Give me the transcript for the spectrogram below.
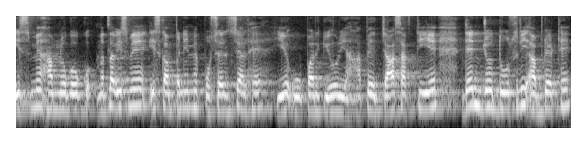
इसमें हम लोगों को मतलब इसमें, इस कंपनी में पोटेंशियल है, ये ऊपर की ओर यहाँ पे जा सकती है। देन जो दूसरी अपडेट है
